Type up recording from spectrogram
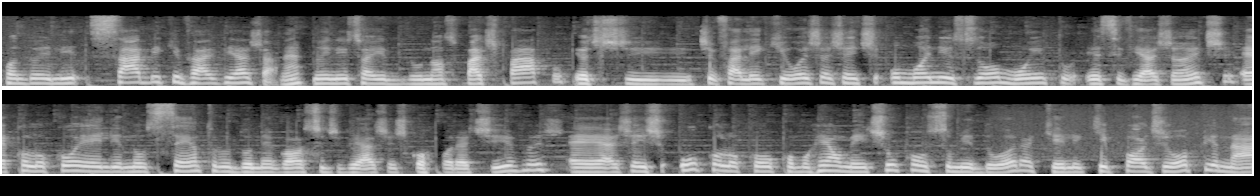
quando ele sabe que vai viajar, né? No início aí do nosso bate-papo, eu te, te falei que hoje a gente humanizou muito esse viajante, é, colocou ele no centro do negócio de viagens corporativas, é, a gente o colocou como realmente o consumidor, aquele que pode opinar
